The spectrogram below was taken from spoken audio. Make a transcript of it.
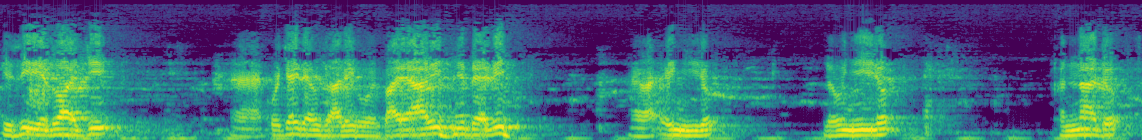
ပစ္စည်းရသွားကြည့် အဲကိုကြိုက်တဲ့ဥစ္စာလေးကိုပါရပြီးနှစ်တယ်ပြီးအဲအင်ကြီးတို့လုံကြီးတို့ခဏတို့စ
